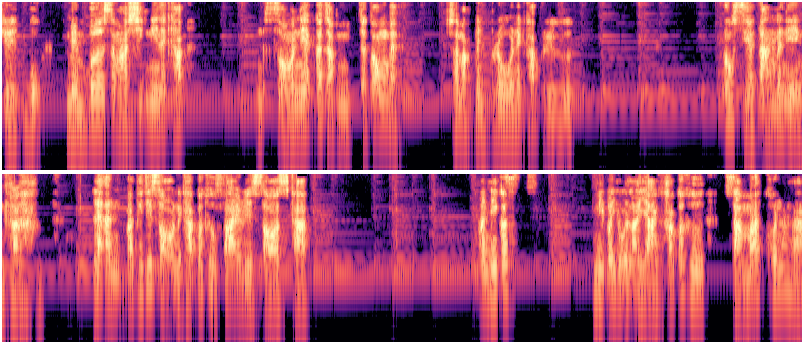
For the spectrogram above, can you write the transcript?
Grade Book Member สมาชิกนี่นะครับ สองอันนี้ก็จะจะต้องแบบสมัครเป็นโปรนะครับ หรือต้องเสียตังค์นั่นเองครับ และอันประเภทที่สองนะครับ ก็คือ File Resource ครับ อันนี้ก็มีประโยชน์หลายอย่างครับ ก็คือสามารถค้นหา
